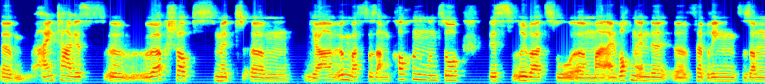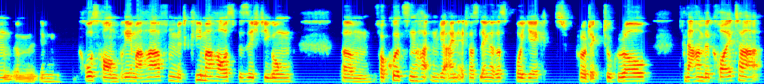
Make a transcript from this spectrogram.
ähm, Eintages-Workshops mit ähm, ja irgendwas zusammen kochen und so bis rüber zu äh, mal ein Wochenende äh, verbringen zusammen im, im Großraum Bremerhaven mit Klimahausbesichtigung. Ähm, vor kurzem hatten wir ein etwas längeres Projekt, Project to Grow. Da haben wir Kräuter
